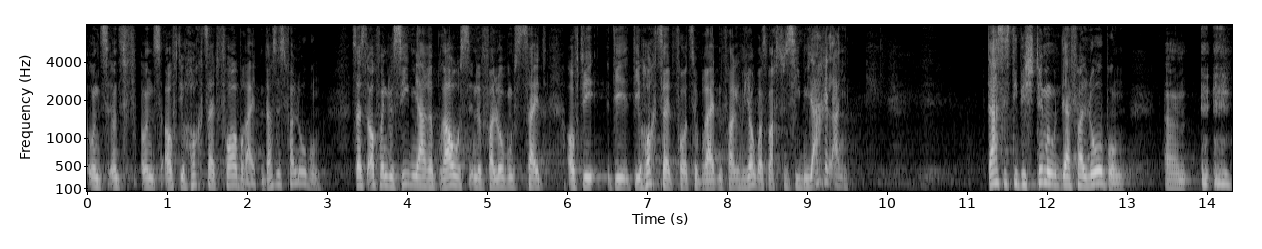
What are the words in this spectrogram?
uns, uns, uns auf die Hochzeit vorbereiten. Das ist Verlobung. Das heißt, auch wenn du sieben Jahre brauchst in der Verlobungszeit, auf die, die, die Hochzeit vorzubereiten, frage ich mich auch, was machst du sieben Jahre lang? Das ist die Bestimmung der Verlobung. Ähm,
